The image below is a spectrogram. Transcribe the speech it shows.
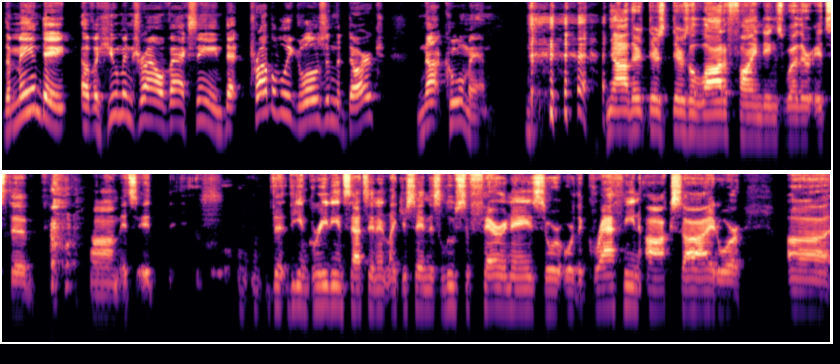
The mandate of a human trial vaccine that probably glows in the dark, not cool, man. no, there, there's there's a lot of findings. Whether it's the, um, it's it, the the ingredients that's in it, like you're saying, this luciferase or or the graphene oxide, or uh,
